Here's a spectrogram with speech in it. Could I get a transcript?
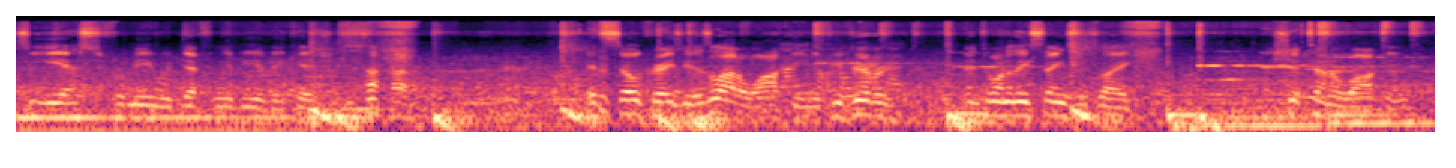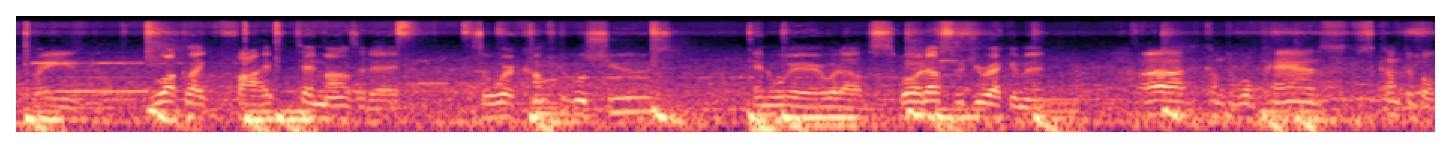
CES for me would definitely be a vacation. it's so crazy. There's a lot of walking. If you've never been to one of these things, it's like a shit ton of walking. Crazy. You walk like five, ten miles a day. So wear comfortable shoes and wear what else? What else would you recommend? Uh, comfortable pants, just comfortable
